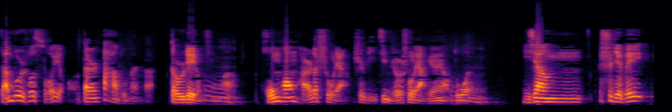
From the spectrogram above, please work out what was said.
咱不是说所有，但是大部分的都是这种情况，红黄牌的数量是比进球数量远远要多的。你像世界杯。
